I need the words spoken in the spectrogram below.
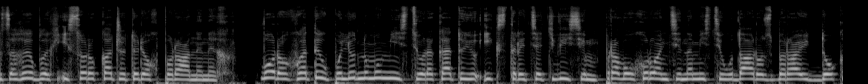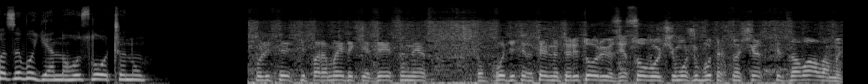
загиблих і 44 поранених. Ворог гатив по людному місцю ракетою Х-38. Правоохоронці на місці удару збирають докази воєнного злочину. Поліцейські парамедики, ДСНС обходять ретельну територію, з'ясовують, чи може бути хтось ще під завалами.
